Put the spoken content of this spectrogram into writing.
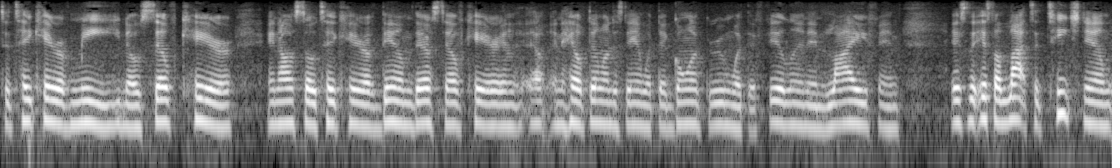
to take care of me you know self-care and also take care of them, their self care, and and help them understand what they're going through and what they're feeling in life. And it's it's a lot to teach them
